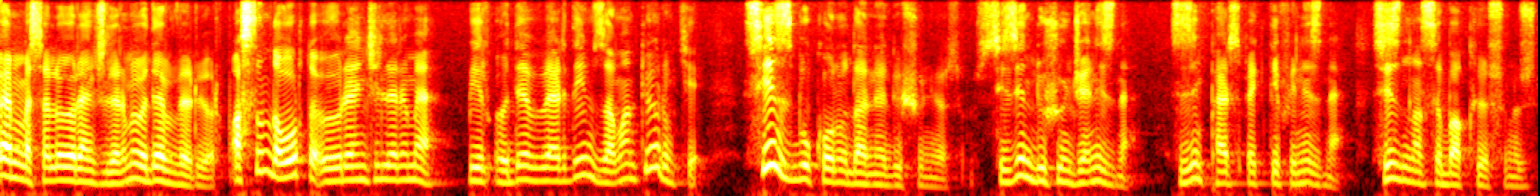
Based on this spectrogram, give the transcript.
Ben mesela öğrencilerime ödev veriyorum. Aslında orada öğrencilerime bir ödev verdiğim zaman diyorum ki siz bu konuda ne düşünüyorsunuz? Sizin düşünceniz ne? Sizin perspektifiniz ne? Siz nasıl bakıyorsunuz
